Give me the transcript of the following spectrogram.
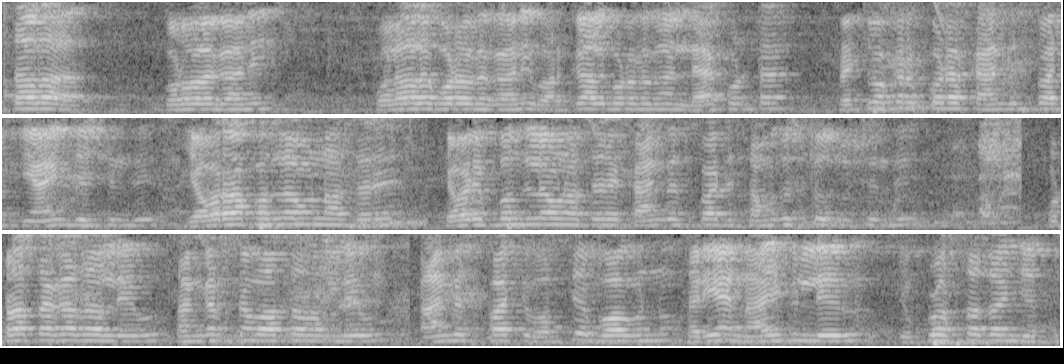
మతాల గొడవలు కానీ కులాల గొడవలు కానీ వర్గాల గొడవలు కానీ లేకుండా ప్రతి ఒక్కరికి కూడా కాంగ్రెస్ పార్టీ న్యాయం చేసింది. ఎవరు ఆపదలో ఉన్నా సరే ఎవరి ఇబ్బందులో ఉన్నా సరే కాంగ్రెస్ పార్టీ సమదృష్టితో చూసింది. కుట్రా తగాదాలు లేవు సంఘర్షణ వాతావరణం లేవు. కాంగ్రెస్ పార్టీ వస్తే బాగుండు సరియైన నాయకులు లేరు ఎప్పుడు వస్తుందని చెప్పి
